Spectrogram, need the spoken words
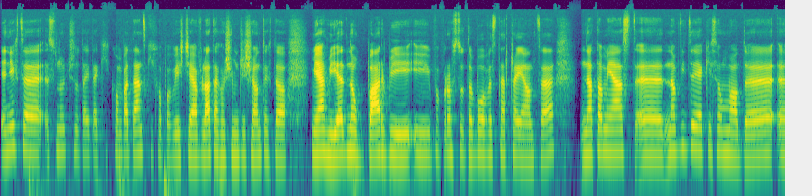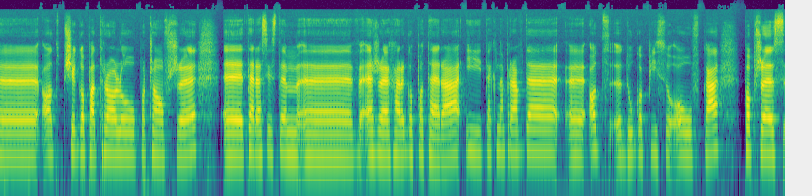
Ja nie chcę snuć tutaj takich kombatanckich opowieści, a w latach 80. to miałam jedną Barbie i po prostu to było wystarczające. Natomiast e, no, widzę, jakie są mody. E, od psiego patrolu począwszy. E, teraz jestem w erze Harry'ego Pottera i tak naprawdę od długopisu ołówka poprzez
